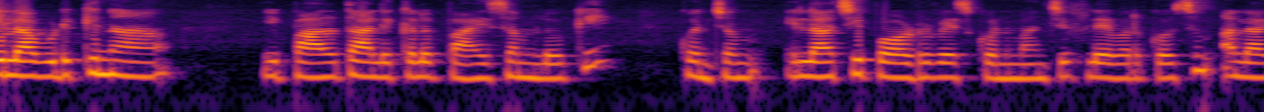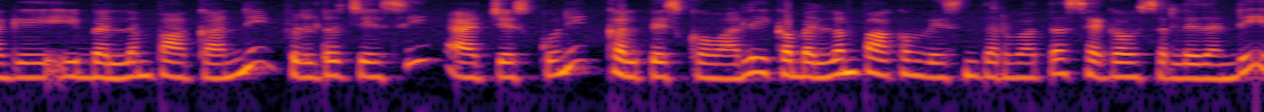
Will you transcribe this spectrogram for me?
ఇలా ఉడికిన ఈ పాల తాలికల పాయసంలోకి కొంచెం ఇలాచీ పౌడర్ వేసుకోండి మంచి ఫ్లేవర్ కోసం అలాగే ఈ బెల్లం పాకాన్ని ఫిల్టర్ చేసి యాడ్ చేసుకొని కలిపేసుకోవాలి. ఇక బెల్లం పాకం వేసిన తర్వాత సెగ అవసరం లేదండి.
